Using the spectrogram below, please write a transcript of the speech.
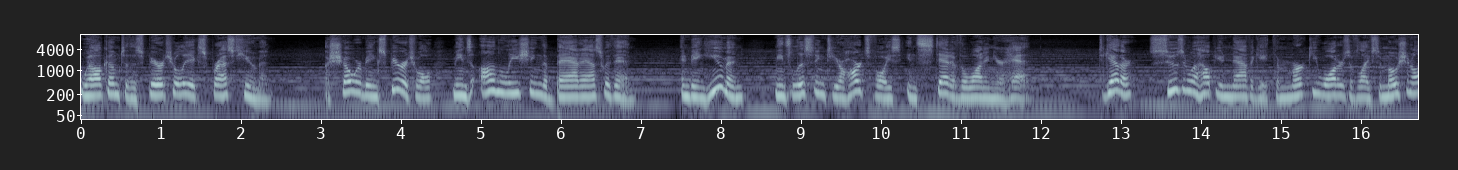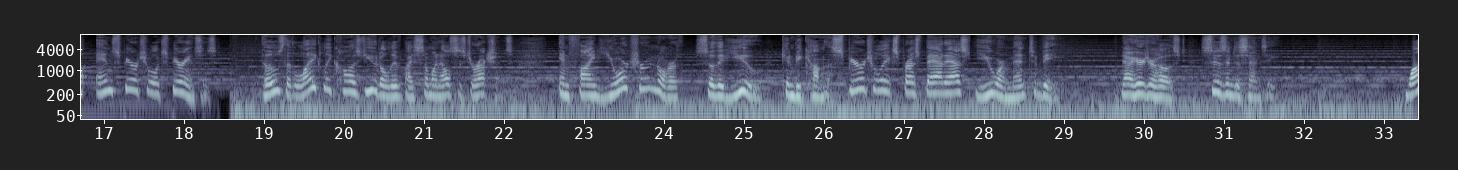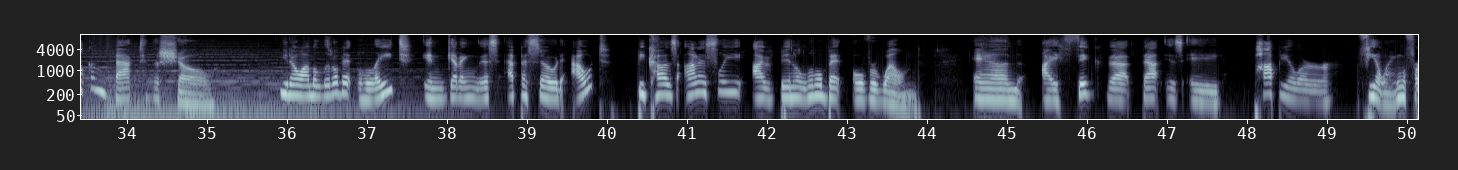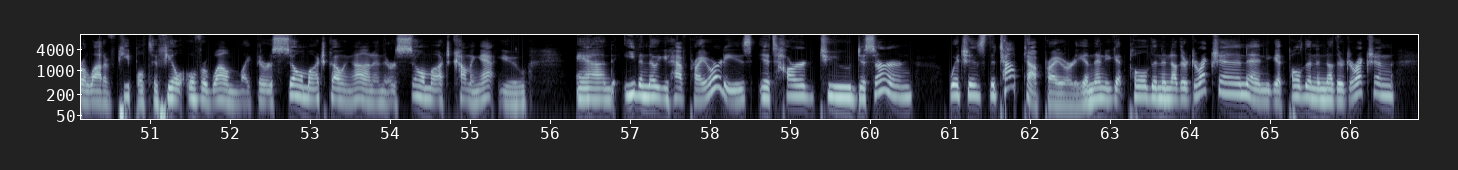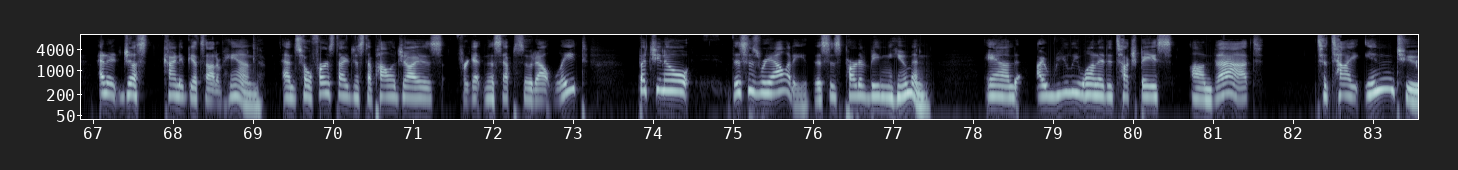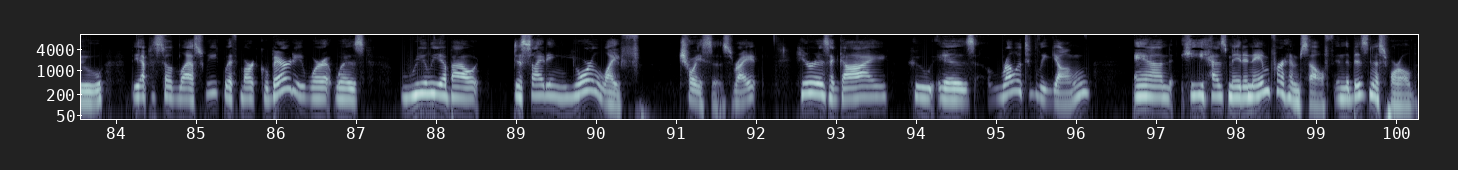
Welcome to the Spiritually Expressed Human, a show where being spiritual means unleashing the badass within, and being human means listening to your heart's voice instead of the one in your head. Together, Susan will help you navigate the murky waters of life's emotional and spiritual experiences, those that likely caused you to live by someone else's directions, and find your true north so that you can become the spiritually expressed badass you are meant to be. Now, here's your host, Susan Dascenzi. Welcome back to the show. You know, I'm a little bit late in getting this episode out because honestly, I've been a little bit overwhelmed. And I think that that is a popular feeling for a lot of people to feel overwhelmed like there is so much going on and there's so much coming at you and even though you have priorities, it's hard to discern which is the top, top priority. And then you get pulled in another direction and you get pulled in another direction, and it just kind of gets out of hand. And so, first, I just apologize for getting this episode out late. But you know, this is reality. This is part of being human. And I really wanted to touch base on that to tie into the episode last week with Marc Guberti, where it was really about deciding your life choices, right? Here is a guy who is relatively young and he has made a name for himself in the business world.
